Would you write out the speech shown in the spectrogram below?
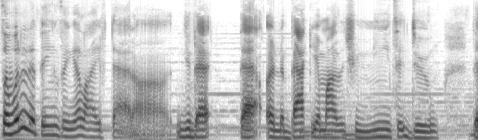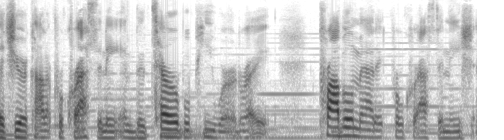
so, what are the things in your life that uh, you that that in the back of your mind that you need to do that you're kind of procrastinating? The terrible p word, right? Problematic procrastination.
